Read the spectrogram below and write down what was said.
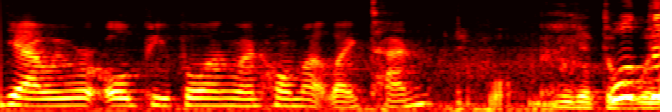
Yeah, we were old people and went home at like 10. Well, we get to Well, the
